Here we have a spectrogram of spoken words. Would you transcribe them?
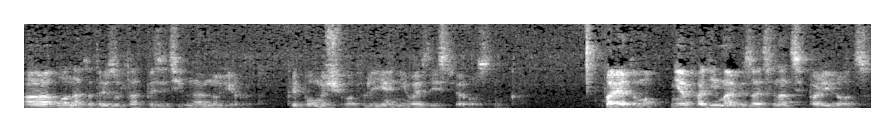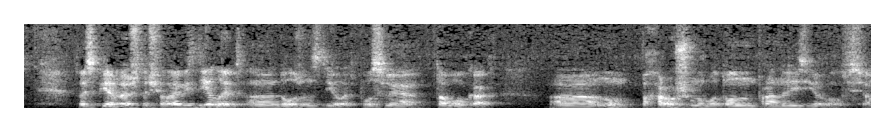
он этот результат позитивно аннулирует при помощи вот, влияния и воздействия родственников. Поэтому необходимо обязательно отсепарироваться. То есть первое, что человек сделает, э, должен сделать после того, как э, ну, по-хорошему вот он проанализировал все,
